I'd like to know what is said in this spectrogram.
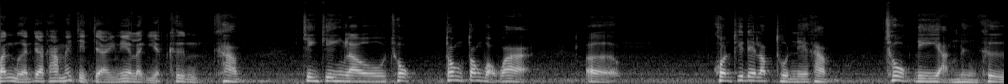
มันเหมือนจะทำให้จิตใจเนี่ยละเอียดขึ้นครับ จริงๆเราโชคต้องต้องบอกว่าเอ่อ คนที่ได้รับทุนเนี่ยครับ โชคดีอย่างหนึ่งคือ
